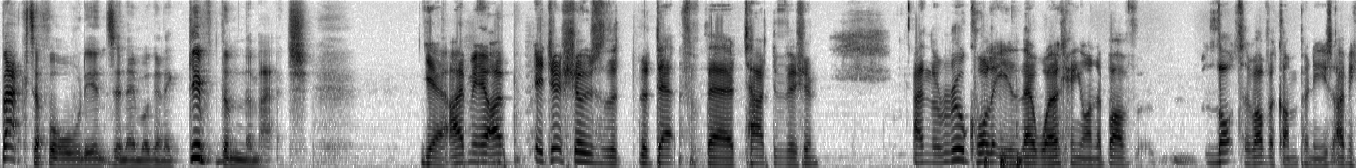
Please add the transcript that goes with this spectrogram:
back to full audience, and then we're gonna give them the match. Yeah, I mean, I, it just shows the, the depth of their tag division and the real quality that they're working on above lots of other companies. I mean,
